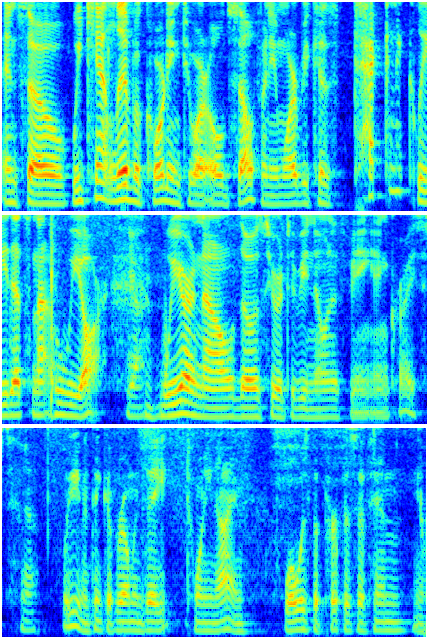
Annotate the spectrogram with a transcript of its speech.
And so we can't live according to our old self anymore because technically that's not who we are. Yeah. Mm-hmm. We are now those who are to be known as being in Christ. Yeah. We even think of Romans 8, 29. What was the purpose of him you know,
